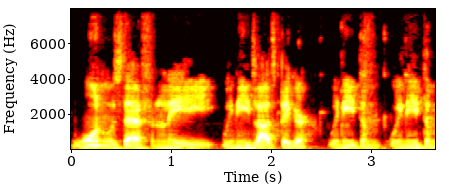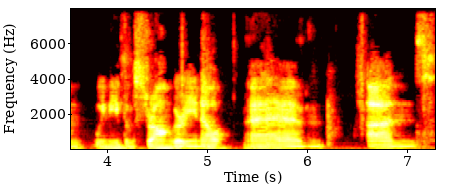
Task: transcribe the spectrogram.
one was definitely we need lads bigger. We need them. We need them. We need them stronger. You know. Um, and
